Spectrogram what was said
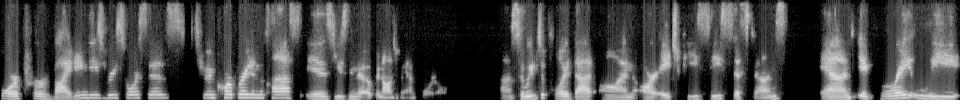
for providing these resources to incorporate in the class is using the Open On-Demand portal. Um, so we've deployed that on our HPC systems and it greatly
